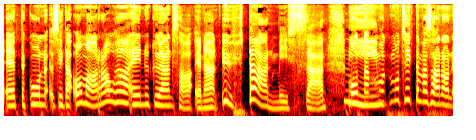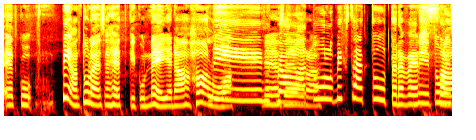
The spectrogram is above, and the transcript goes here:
että kun sitä omaa rauhaa ei nykyään saa enää yhtään missään. Niin. Mutta mut, mut sitten mä sanon, että kun pian tulee se hetki, kun ne ei enää halua. Niin, ne me ollaan, seuraa. tul, miksi sä et tuu tänne vessaan? Niin, tulis,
